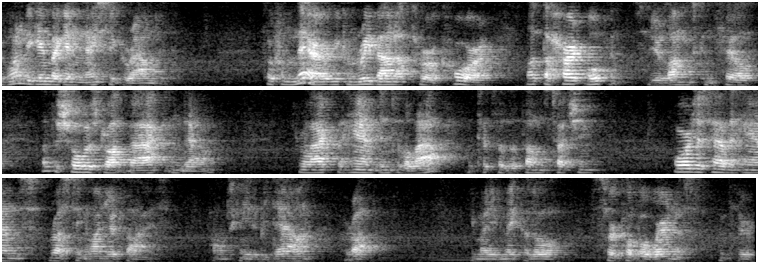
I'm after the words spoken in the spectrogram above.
We want to begin by getting nicely grounded. So from there, we can rebound up through our core, let the heart open so your lungs can fill, let the shoulders drop back and down. Relax the hands into the lap, the tips of the thumbs touching, or just have the hands resting on your thighs. Palms can either be down or up. You might even make a little circle of awareness with your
